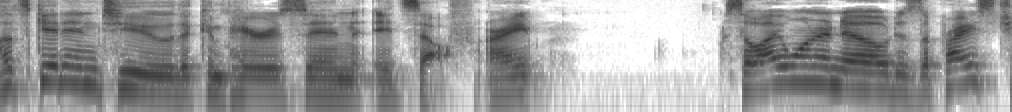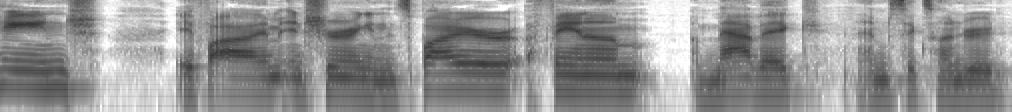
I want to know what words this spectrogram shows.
let's get into the comparison itself, all right? So, I wanna know does the price change if I'm insuring an Inspire, a Phantom, a Mavic, M600?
